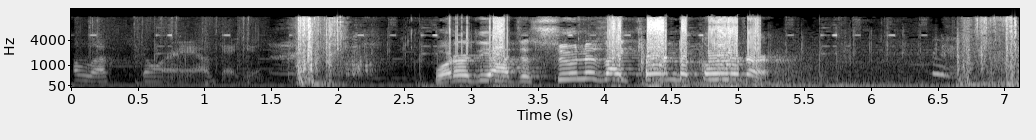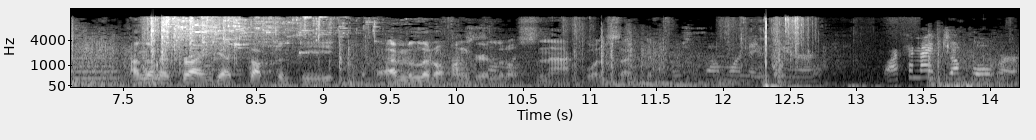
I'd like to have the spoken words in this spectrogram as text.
Oh look, don't worry, I'll get you. What are the odds? As soon as I turn the corner, I'm gonna try and get something to eat. I'm a little hungry, a little snack. One second. There's someone in here. Why can't I jump over?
